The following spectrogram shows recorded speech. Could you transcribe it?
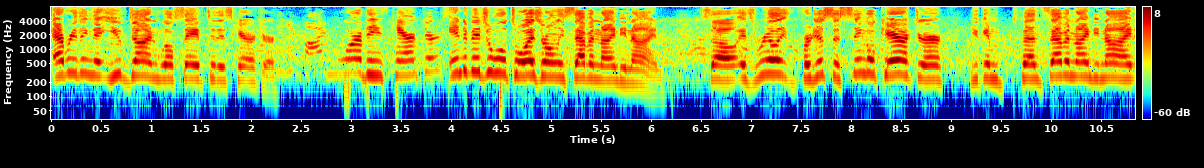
everything that you've done will save to this character. Can you buy more of these characters? Individual toys are only $7.99. So it's really for just a single character, you can spend $7.99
